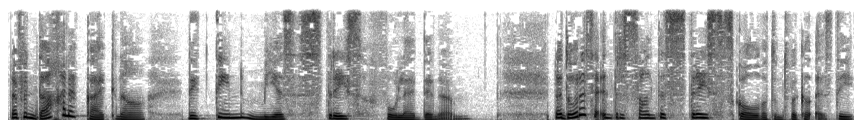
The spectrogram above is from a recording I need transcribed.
Nou vandag gaan ek kyk na die 10 mees stresvolle dinge. Nou daar is 'n interessante stresskaal wat ontwikkel is, die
